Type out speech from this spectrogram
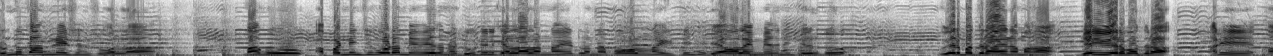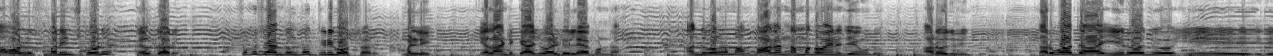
రెండు కాంబినేషన్స్ వల్ల మాకు అప్పటి నుంచి కూడా మేము ఏదైనా డ్యూటీలకు వెళ్ళాలన్నా ఎట్లన్నా పోవాలన్నా ఇటు నుంచి దేవాలయం మీద నుంచి వెళ్తూ వీరభద్రాయ నమః జై వీరభద్ర అని మా వాళ్ళు స్మరించుకొని వెళ్తారు. సుఖశాంతులతో తిరిగి వస్తారు మళ్ళీ. ఎలాంటి క్యాజువాలిటీ లేకుండా. అందువల్ల మాకు బాగా నమ్మకమైన దేవుడు ఆ రోజు నుంచి. తర్వాత ఈరోజు ఈ ఇది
